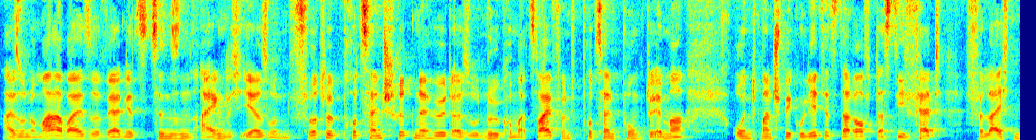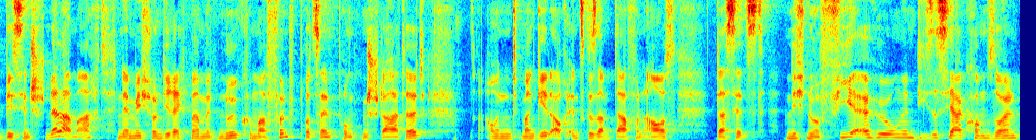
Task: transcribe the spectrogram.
Also normalerweise werden jetzt Zinsen eigentlich eher so ein Viertelprozent Schritten erhöht, also 0,25 Prozentpunkte immer. Und man spekuliert jetzt darauf, dass die Fed vielleicht ein bisschen schneller macht, nämlich schon direkt mal mit 0,5 Prozentpunkten startet. Und man geht auch insgesamt davon aus, dass jetzt nicht nur vier Erhöhungen dieses Jahr kommen sollen.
